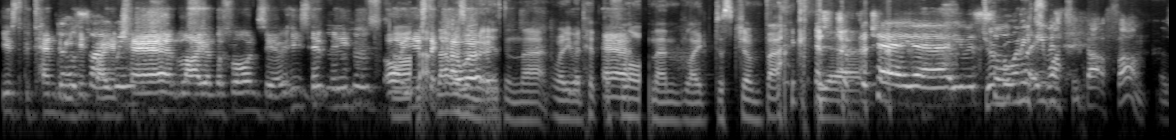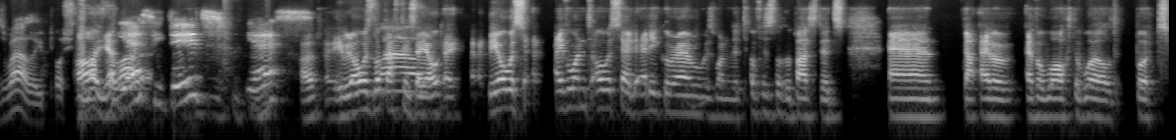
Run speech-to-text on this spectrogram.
he used to pretend to be hit by sly a winks. chair, lie on the floor, and say, "He's hit me." Mhm. Or Oh, he used that, to that was cower. amazing. That when he would hit the Yeah. floor and then like just jump back. Yeah. The chair, yeah. He was Do you remember so. when he he was, that fan as well? He pushed him Oh, off yeah. ladder. yes, he did. Yes. Uh, he would always look after and say, Wow. oh, uh, "They always, everyone always said Eddie Guerrero was one of the toughest little bastards um, that ever ever walked the world." But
